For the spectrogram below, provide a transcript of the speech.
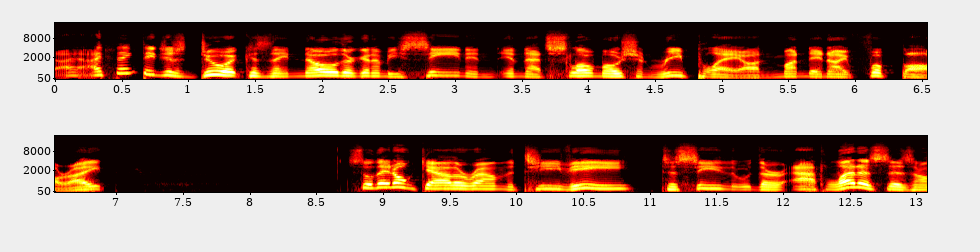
I, I think they just do it because they know they're going to be seen in, in that slow motion replay on Monday Night Football, right? So they don't gather around the TV to see their athleticism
